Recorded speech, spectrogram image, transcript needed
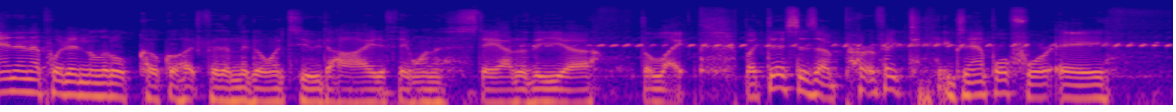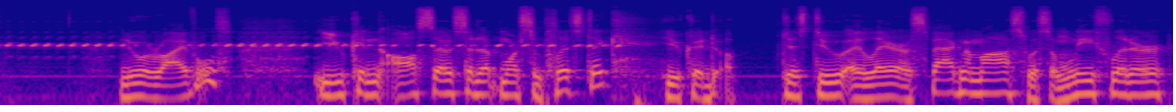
And then I put in a little cocoa hut for them to go into to hide if they want to stay out of the, uh, the light. But this is a perfect example for a new arrivals. You can also set up more simplistic. You could just do a layer of sphagnum moss with some leaf litter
